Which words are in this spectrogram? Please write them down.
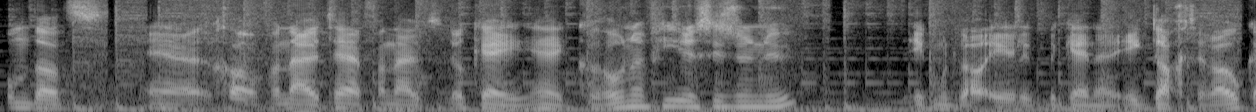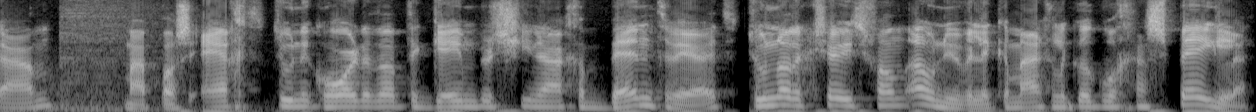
omdat gewoon vanuit, hè, vanuit oké, hè, coronavirus is er nu. Ik moet wel eerlijk bekennen, ik dacht er ook aan. Maar pas echt toen ik hoorde dat de game door China geband werd, toen had ik zoiets van, oh, nu wil ik hem eigenlijk ook wel gaan spelen.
